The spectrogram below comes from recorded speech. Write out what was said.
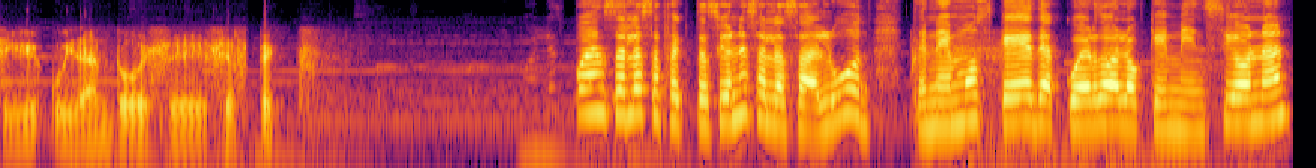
sigue cuidando ese, ese aspecto pueden ser las afectaciones a la salud. Tenemos que, de acuerdo a lo que mencionan,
